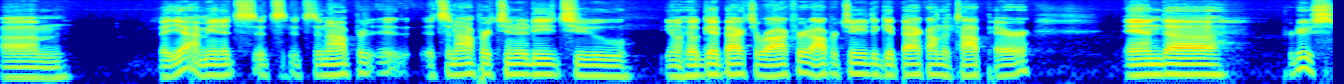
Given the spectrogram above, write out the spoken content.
Um, but yeah, I mean, it's it's it's an oppor- it's an opportunity to you know he'll get back to Rockford, opportunity to get back on the top pair, and uh, produce.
